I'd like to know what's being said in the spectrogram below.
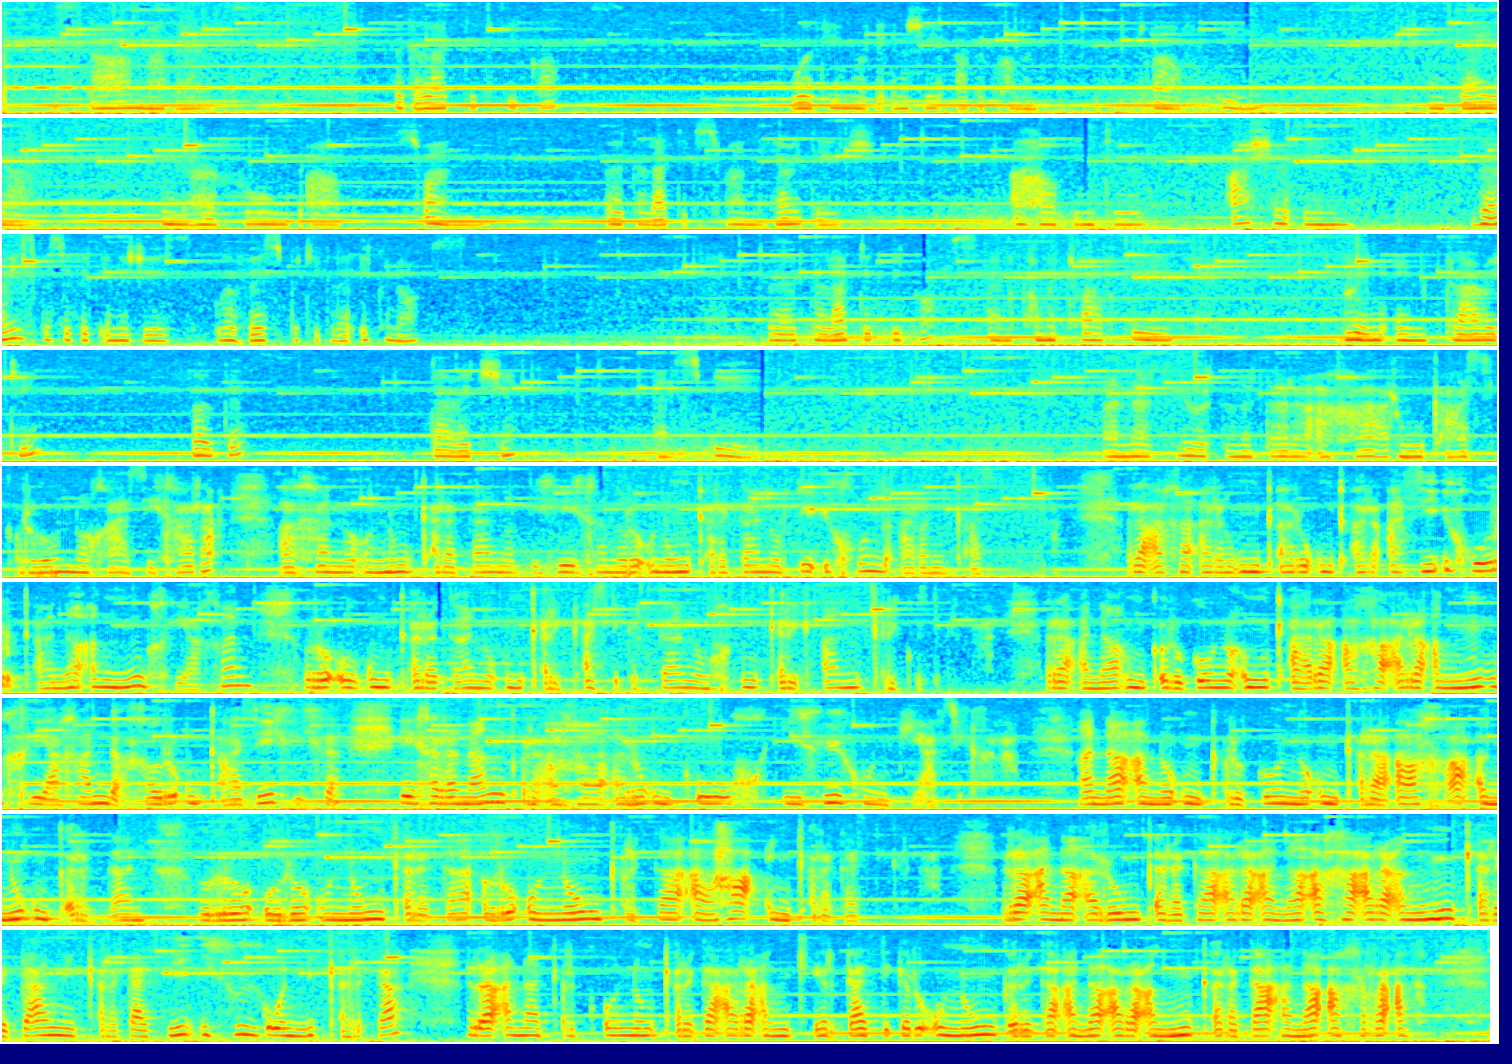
The Star Mother, the Galactic Peacock, working with the energy of the comet 12P, and Gaia in her form of Swan, her galactic Swan heritage, are helping to usher in very specific energies with this particular equinox. The galactic peacocks and comet 12P bring in clarity, focus, direction, and speed. Anakiortunatara aharung kasi korono kasi hara ahano unung karakano tihihano ro unung раага араунк араунк ара аси хорк ана анг яхан ро унк аракано унк арик астикркано унк арик анг рикустик ra ana unk rukun unk ara aha ara unk ya khanda khur unk asi khikha e kharanang ra aha runk uh i khun kya sikhra ana ano unk rukun unk ra aha anu unk rkan ro unung kerka ro unung kerka aha ing kerka ra ana arung kerka ra ana aha ra ang kerka ni kerka si ihu ni kerka ra ana kerek unung kerka ra ang kerka si keru unung kerka ana ara ang kerka ana aha aha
